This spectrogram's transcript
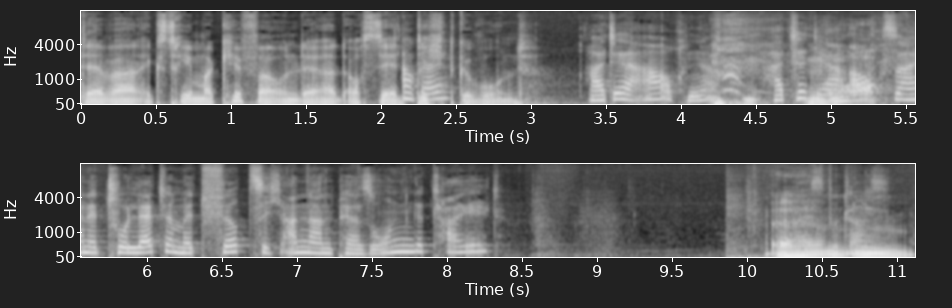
der war ein extremer Kiffer und der hat auch sehr Okay. dicht gewohnt. Hatte er auch, ne? Hatte der auch seine Toilette mit 40 anderen Personen geteilt? Weißt du Ähm,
